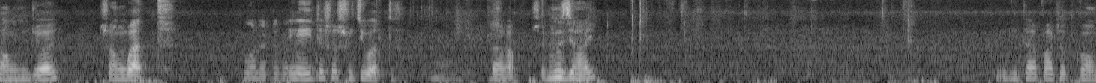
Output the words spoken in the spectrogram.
সংজয় সংবাদ। এইটা সব সূচিবদ্ধ। দাঁড়াও, সেখানে যাই। গীতা পাঠক কম।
